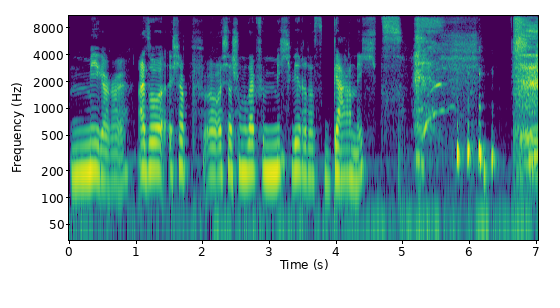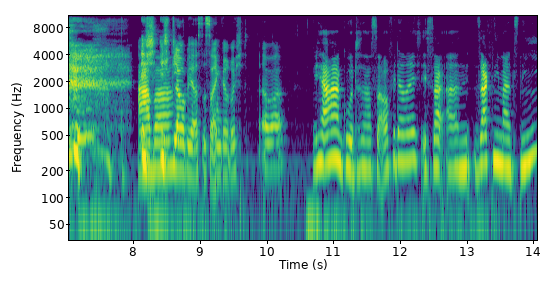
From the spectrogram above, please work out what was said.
mega geil. Also, ich habe äh, euch ja schon gesagt, für mich wäre das gar nichts. ich, ich glaube ja, es ist ein Gerücht, aber. Ja, gut, da hast du auch wieder recht. Ich sag, äh, sag niemals nie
